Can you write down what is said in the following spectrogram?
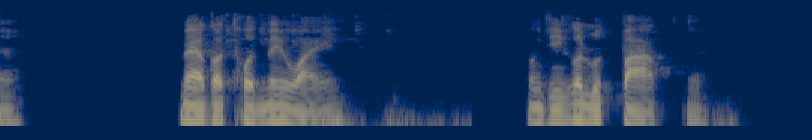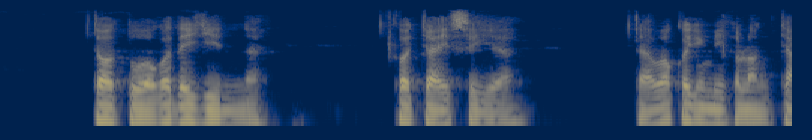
นะแม่ก็ทนไม่ไหว บางทีก็หลุดปากนะเจ้าตัวก็ได้ยินนะก็ใจเสีย แต่ว่าก็ยังมีกำลังใจ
